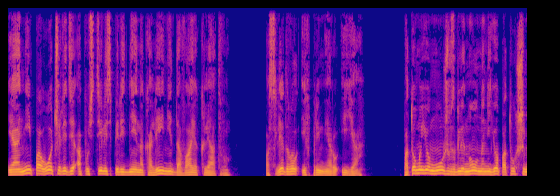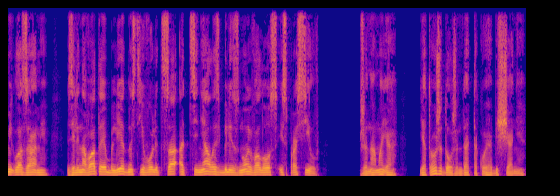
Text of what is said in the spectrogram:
и они по очереди опустились перед ней на колени, давая клятву. Последовал их примеру и я. Потом ее муж взглянул на нее потухшими глазами, зеленоватая бледность его лица оттенялась белизной волос и спросил. «Жена моя, я тоже должен дать такое обещание?»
